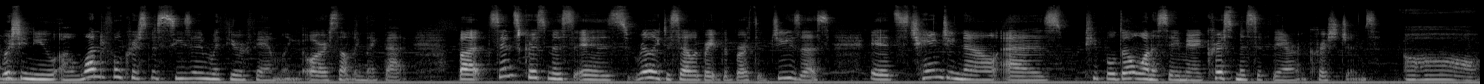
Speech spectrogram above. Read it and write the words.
wishing you a wonderful Christmas season with your family or something like that. But since Christmas is really to celebrate the birth of Jesus, it's changing now as people don't want to say Merry Christmas if they aren't Christians. 哦，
